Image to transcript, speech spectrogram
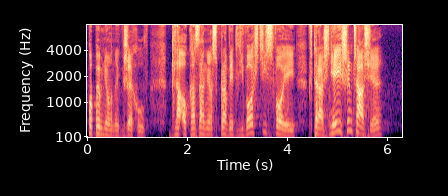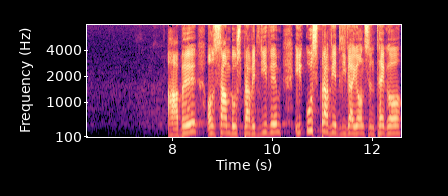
popełnionych grzechów, dla okazania sprawiedliwości swojej w teraźniejszym czasie, aby on sam był sprawiedliwym i usprawiedliwiającym tego,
